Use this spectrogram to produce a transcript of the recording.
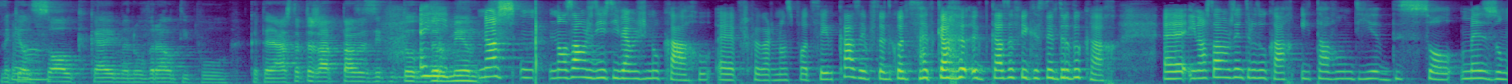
Naquele bom. sol que queima no verão, tipo, que até às tantas já estás a sentir todo Ei, dormente. Nós, nós há uns dias estivemos no carro, eh, porque agora não se pode sair de casa e portanto quando sai de, carro, de casa fica-se dentro do carro. Eh, e nós estávamos dentro do carro e estava um dia de sol, mas um,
